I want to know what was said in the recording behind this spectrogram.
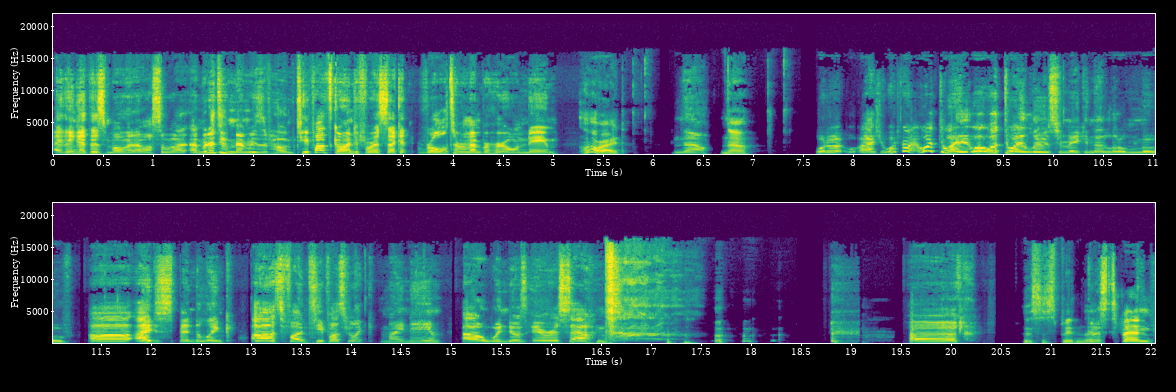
I think at this moment I'm also gonna, I'm gonna do memories of home. Teapot's going to for a second roll to remember her own name. All right. No. No. What do I actually? What do I? What do I? What, what do I lose for making that little move? Uh, I just spend a link. Uh, that's fun. Teapot's be like, my name? Uh, Windows error sound. uh, this has been gonna spend.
